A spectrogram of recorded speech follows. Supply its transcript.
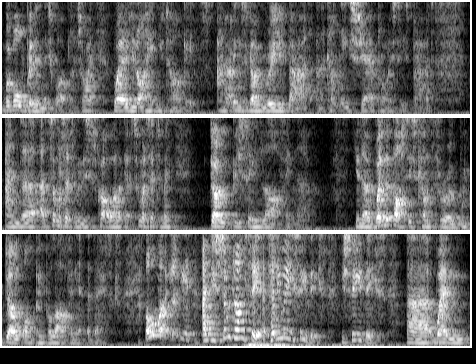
we've all been in this workplace, right? Where you're not hitting your targets and Yeah. things are going really bad and the company's share price is bad. And, uh, and someone said to me, this is quite a while ago, someone said to me, don't be seen laughing now. You know, when the bosses come through, we don't want people laughing at the desks. Oh my! And you sometimes see it. I tell you where you see this. You see this uh, when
